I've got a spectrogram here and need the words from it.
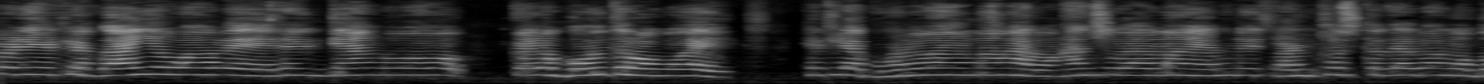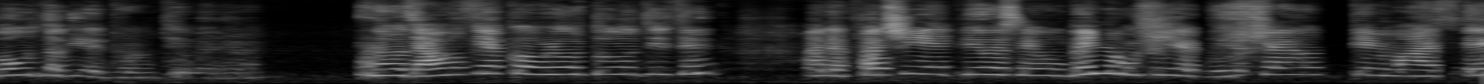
પડે એટલે ગાયો આવે, એટલે ત્યાં પેલો ગોતરો હોય, એટલે ભણવામાં, વાંચવામાં, એમને કંઠસ્થ કરવામાં બહુ તકલીફ પડતી પણ જાવું ક્યાં કવડવતું હતી તે? અને પછી એક દિવસ એવું બન્યું કે માટે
